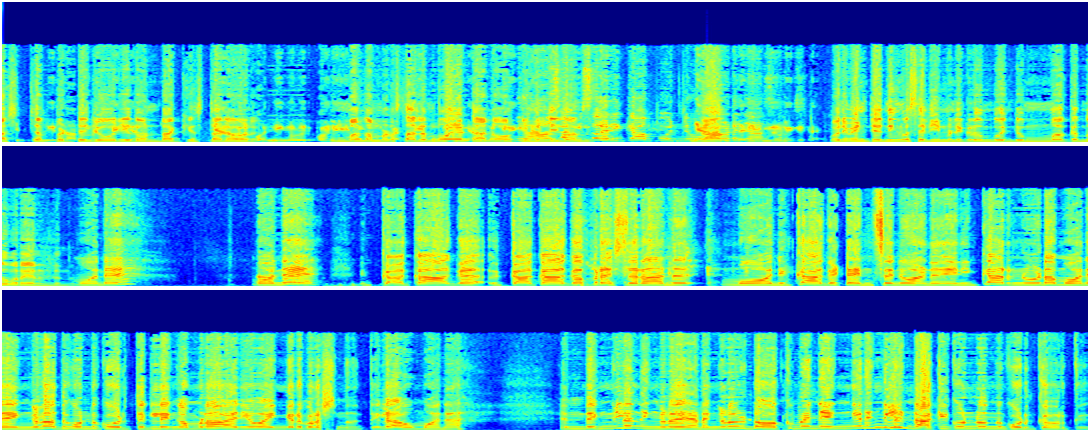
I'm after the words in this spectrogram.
കഷ്ടപ്പെട്ട് ജോലി ചെയ്ത് ഉണ്ടാക്കിയ സ്ഥലമാണ്. ഉമ്മ നമ്മുടെ സ്ഥലം പോയിട്ടാ. ഡോക്യുമെന്റ് ഇല്ല ഒരു മിനിറ്റ് നിങ്ങൾ സലീം വിളിക്കണ മുമ്പ് എന്റെ ഉമ്മക്ക് എന്തോ പറയാനുണ്ടെന്ന്. മോനെ മോനെ ഇക്കാക്ക് ആകെ പ്രഷറാണ്. മോനിക്ക് ആകെ ടെൻഷനുമാണ്. എനിക്ക് അറിഞ്ഞൂടാ മോനെ നിങ്ങൾ അതുകൊണ്ട് കൊടുത്തിട്ടില്ലെങ്കിൽ നമ്മുടെ കാര്യം ഭയങ്കര പ്രശ്നത്തിലാവും മോനെ. എന്തെങ്കിലും നിങ്ങൾ ഒരു ഡോക്യുമെന്റ് എങ്ങനെങ്കിലും ഉണ്ടാക്കിക്കൊണ്ടൊന്ന് കൊടുക്ക അവർക്ക്.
